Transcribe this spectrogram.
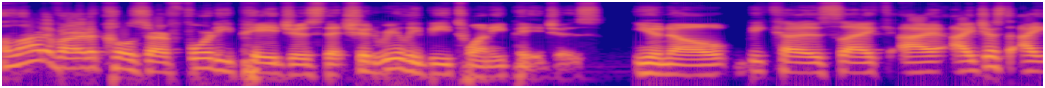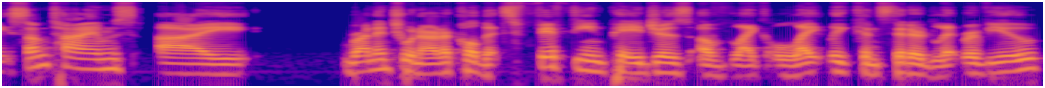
A lot of articles are 40 pages that should really be 20 pages, you know, because like I, I just, I sometimes I run into an article that's 15 pages of like lightly considered lit review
